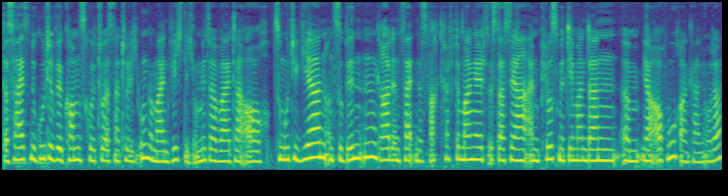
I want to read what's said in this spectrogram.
Das heißt, eine gute Willkommenskultur ist natürlich ungemein wichtig, um Mitarbeiter auch zu motivieren und zu binden. Gerade in Zeiten des Fachkräftemangels ist das ja ein Plus, mit dem man dann ähm, ja auch wuchern kann, oder?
